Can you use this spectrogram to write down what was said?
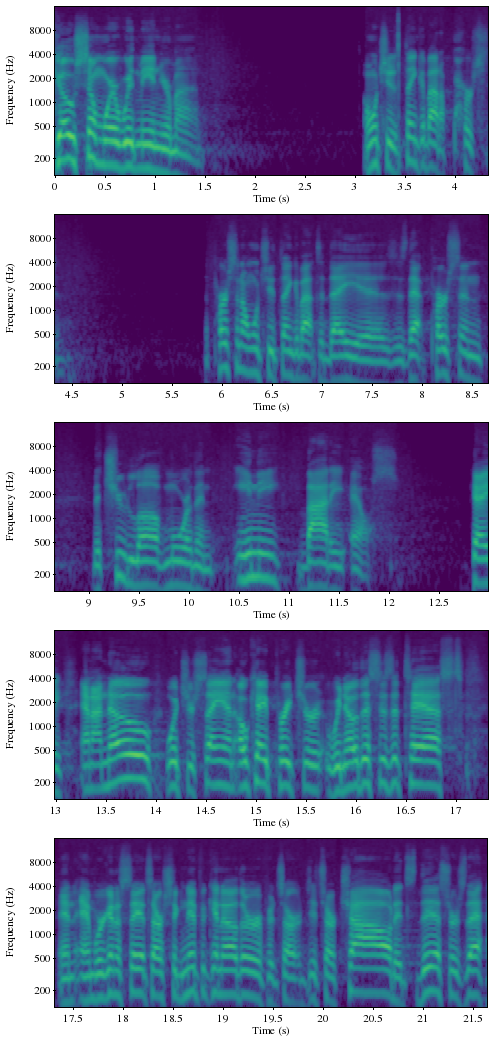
go somewhere with me in your mind. I want you to think about a person. The person I want you to think about today is, is that person that you love more than anybody else. Okay, and I know what you're saying. Okay, preacher, we know this is a test, and, and we're going to say it's our significant other, if it's our, it's our child, it's this or it's that.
